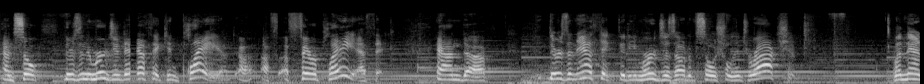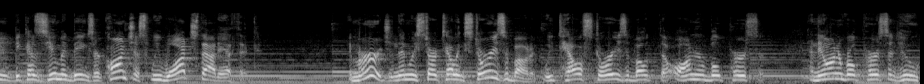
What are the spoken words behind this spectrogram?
And so there's an emergent ethic in play, a, a, a fair play ethic. And uh, there's an ethic that emerges out of social interaction. And then, because human beings are conscious, we watch that ethic emerge and then we start telling stories about it. We tell stories about the honorable person. And the honorable person who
